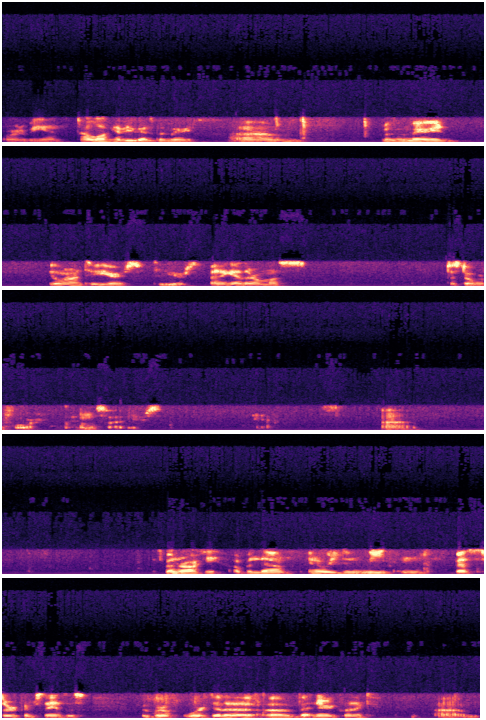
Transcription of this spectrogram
where to begin. How long have you guys been married? Um, we've been married going on two years. Two years. Been together almost just over four, almost five years. Yeah. Uh, it's been rocky, up and down. You know, we didn't meet in best circumstances. We both worked at a, a veterinary clinic. Um,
